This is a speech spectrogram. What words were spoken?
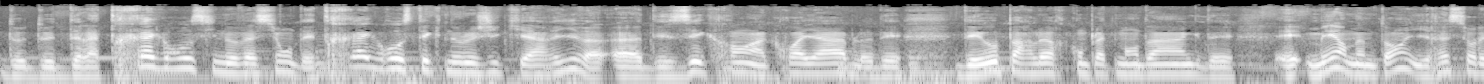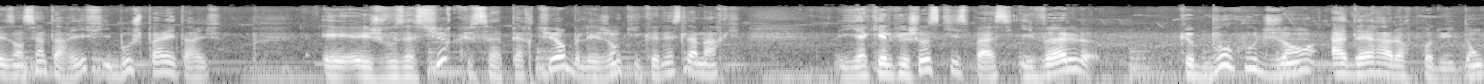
de, la très grosse innovation, des très grosses technologies qui arrivent, euh, des écrans incroyables, des, haut-parleurs complètement dingues, et, mais en même temps ils restent sur les anciens tarifs, ils bougent pas les tarifs. et je vous assure que ça perturbe les gens qui connaissent la marque il y a quelque chose qui se passe. Ils veulent que beaucoup de gens adhèrent à leurs produits. Donc,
